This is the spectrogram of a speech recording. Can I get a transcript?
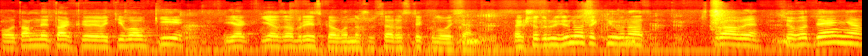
О, там не так е, ті вавки, як я забризкав, воно ж все розтеклося. Так що, друзі, ну такі у нас справи сьогодення.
